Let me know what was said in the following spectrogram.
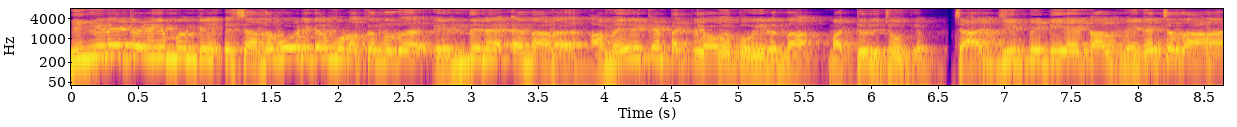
ഇങ്ങനെ കഴിയുമെങ്കിൽ ശതകോടികൾ മുടക്കുന്നത് എന്തിന് എന്നാണ് അമേരിക്കൻ ടെക് ലോകത്ത് ഉയരുന്ന മറ്റൊരു ചോദ്യം. ചാറ്റ് ജി പി ടിയേക്കാൾ മികച്ചതാണ്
